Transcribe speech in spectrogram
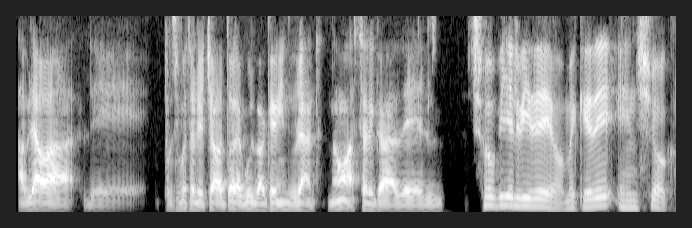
hablaba de, por supuesto le echaba toda la culpa a Kevin Durant, ¿no? Acerca del yo vi el video, me quedé en shock.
